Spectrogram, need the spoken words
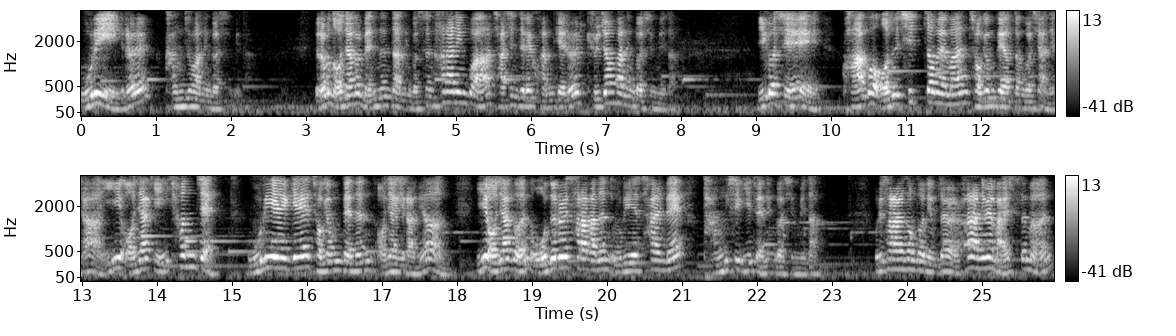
우리를 강조하는 것입니다. 여러분 언약을 맺는다는 것은 하나님과 자신들의 관계를 규정하는 것입니다. 이것이 과거 어느 시점에만 적용되었던 것이 아니라 이 언약이 현재 우리에게 적용되는 언약이라면 이 언약은 오늘을 살아가는 우리의 삶의 방식이 되는 것입니다. 우리 사랑하는 성도님들, 하나님의 말씀은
